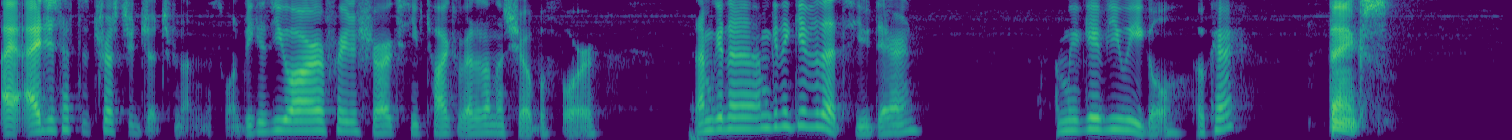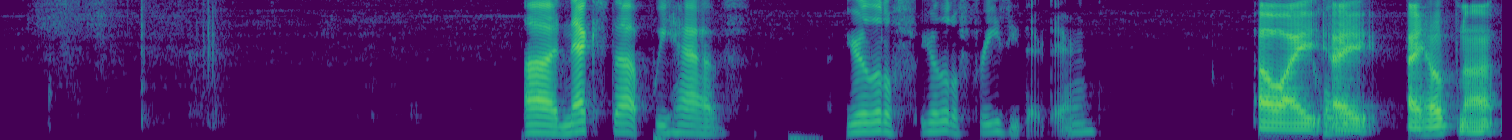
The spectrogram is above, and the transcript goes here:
I, I just have to trust your judgment on this one because you are afraid of sharks. And you've talked about it on the show before, and I'm gonna I'm gonna give that to you, Darren. I'm gonna give you eagle. Okay. Thanks. Uh, next up we have you're a little you're a little freezy there, Darren. Oh, I Cold. I I hope not.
